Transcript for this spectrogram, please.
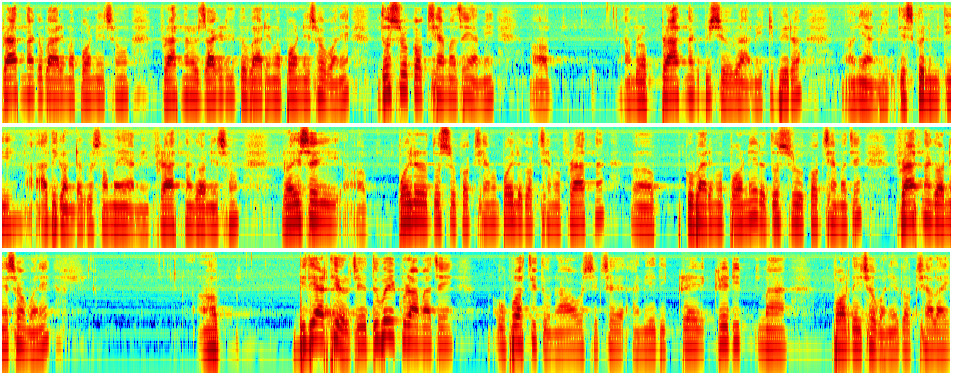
प्रार्थनाको बारेमा पढ्नेछौँ प्रार्थना र जागृतिको बारेमा पढ्नेछौँ भने दोस्रो कक्षामा चाहिँ हामी हाम्रो प्रार्थनाको विषयहरू हामी टिपेर अनि हामी त्यसको निम्ति आधी घन्टाको समय हामी प्रार्थना गर्नेछौँ र यसरी पहिलो र दोस्रो कक्षामा पहिलो कक्षामा प्रार्थना को बारेमा पढ्ने र दोस्रो कक्षामा चाहिँ प्रार्थना गर्नेछौँ भने विद्यार्थीहरू चाहिँ दुवै कुरामा चाहिँ उपस्थित हुन आवश्यक छ। हामी यदि क्रे क्रेडिटमा पढ्दैछौँ भने कक्षालाई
